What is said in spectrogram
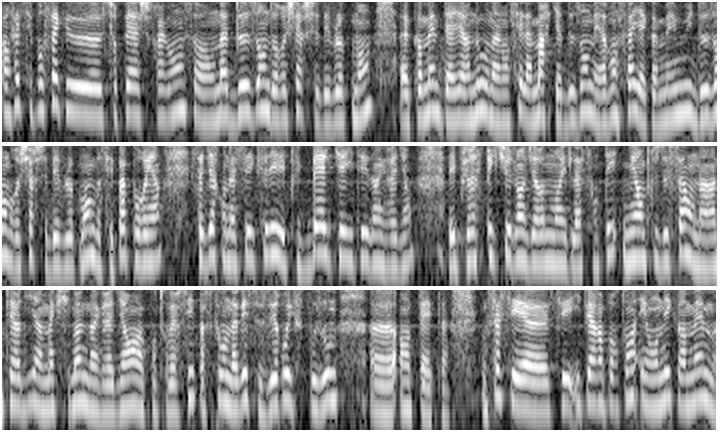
En fait, c'est pour ça que sur PH Fragrance, on a deux ans de recherche et développement. Euh, quand même, derrière nous, on a lancé la marque il y a deux ans, mais avant ça, il y a quand même eu deux ans de recherche et développement. Ben, c'est pas pour rien. C'est-à-dire qu'on a sélectionné les plus belles qualités d'ingrédients, les plus respectueux de l'environnement et de la santé. Mais en plus de ça, on a interdit un maximum d'ingrédients euh, controversés parce qu'on avait ce zéro exposome euh, en tête. Donc ça, c'est hyper important. Et on est quand même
